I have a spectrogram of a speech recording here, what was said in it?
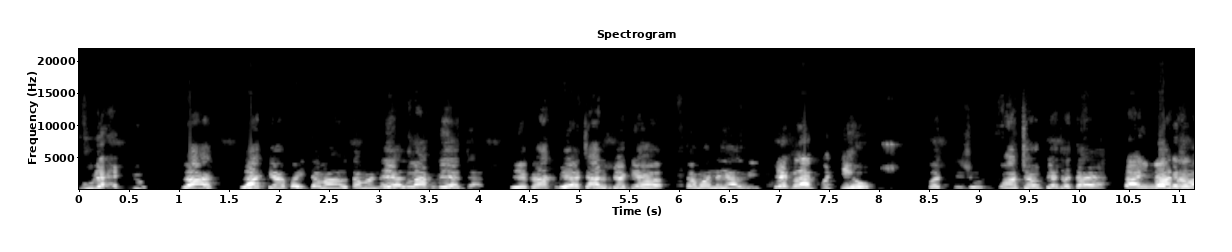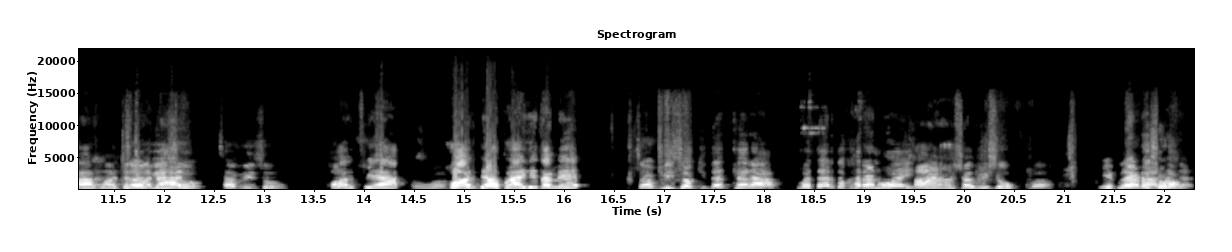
પૂરા હેડજો. લાખ લાખ કે ભાઈ? તમારે તમને નહીં એક લાખ બે હજાર. એક લાખ બે હજાર. રૂપિયા કે હ, તમને નહીં આવી એક લાખ પચીસ હો. પચીસો પાંચસો રૂપિયા ટાઈમ પાંચસો છવ્વીસો છવ્વીસો. સો રૂપિયા? સો રૂપિયા ઉપર આવી તમે? છવ્વીસો કીધા જ ખરા. વધારે તો ખરા ને હોય. હા છવ્વીસો. એક લાખ છોડો. સાત હજાર.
